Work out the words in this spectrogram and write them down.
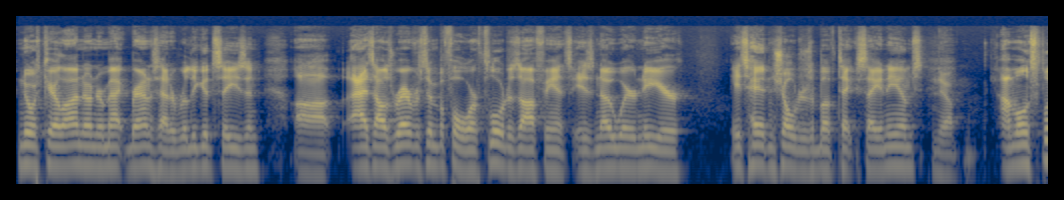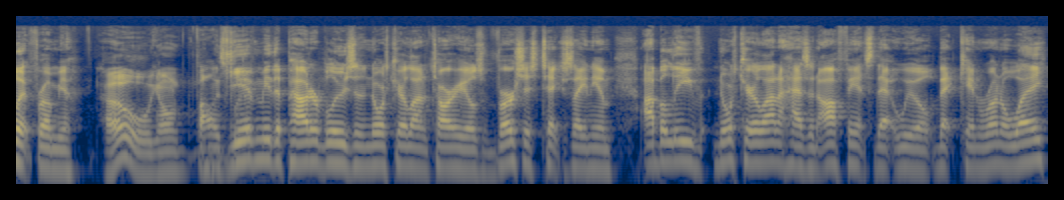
North Carolina under Mack Brown has had a really good season. Uh, as I was referencing before, Florida's offense is nowhere near. It's head and shoulders above Texas A&M's. Yeah. I'm on split from you. Oh, we're gonna finally split. Give me the Powder Blues and the North Carolina Tar Heels versus Texas A&M. I believe North Carolina has an offense that will that can run away.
